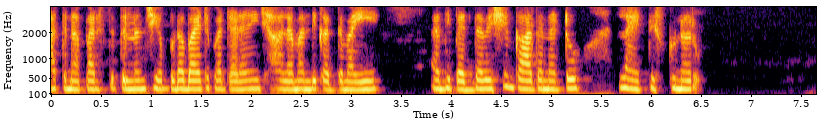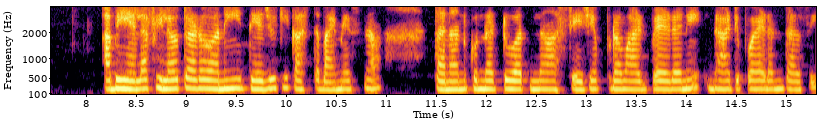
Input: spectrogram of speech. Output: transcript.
అతను ఆ పరిస్థితుల నుంచి ఎప్పుడో బయటపడ్డాడని చాలామందికి అర్థమయ్యి అది పెద్ద విషయం కాదన్నట్టు లైట్ తీసుకున్నారు. అభి ఎలా ఫీల్ అవుతాడో అని తేజుకి కాస్త భయం వేసిన తను అనుకున్నట్టు అతను ఆ స్టేజ్ ఎప్పుడో మాడిపోయాడని దాటిపోయాడని తెలిసి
